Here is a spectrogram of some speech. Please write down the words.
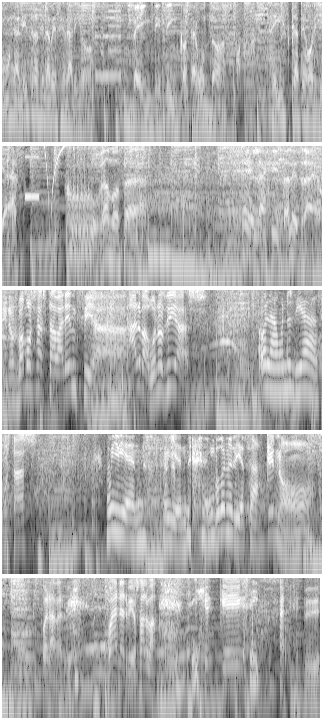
Una letra del abecedario. 25 segundos. 6 categorías. Jugamos a. El Agita Letras. Y nos vamos hasta Valencia. Alba, buenos días. Hola, buenos días. ¿Cómo estás? Muy bien, muy bien. Un poco nerviosa. Que no. Fuera nervios. Fuera nervios, Alba. Que-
